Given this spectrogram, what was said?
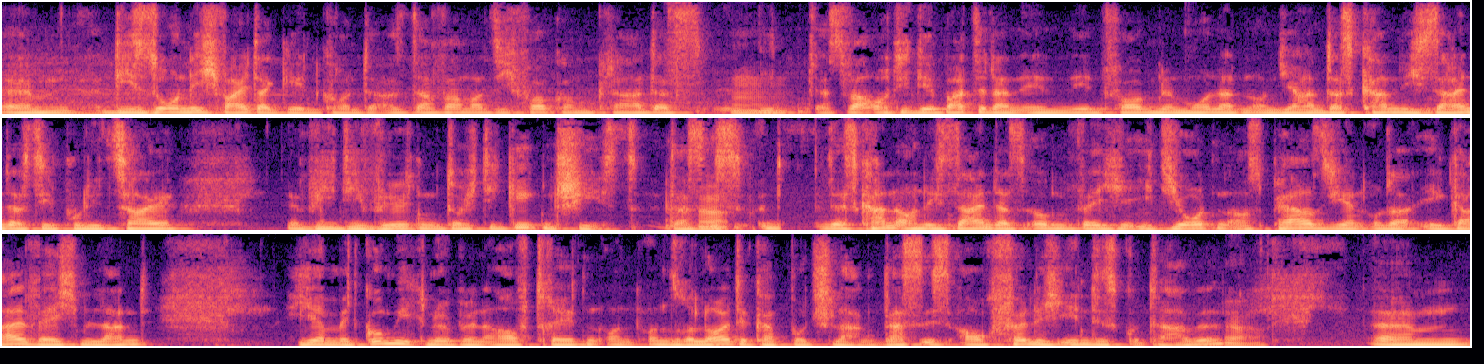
ähm, die so nicht weitergehen konnte. Also da war man sich vollkommen klar, dass mhm. die, das war auch die Debatte dann in den folgenden Monaten und Jahren. Das kann nicht sein, dass die Polizei wie die Wilden durch die Gegend schießt. Das ja. ist, das kann auch nicht sein, dass irgendwelche Idioten aus Persien oder egal welchem Land hier mit Gummiknüppeln auftreten und unsere Leute kaputt schlagen. Das ist auch völlig indiskutabel. Ja. Ähm,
